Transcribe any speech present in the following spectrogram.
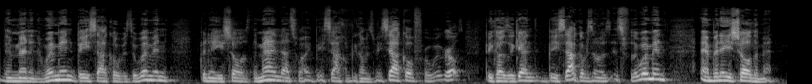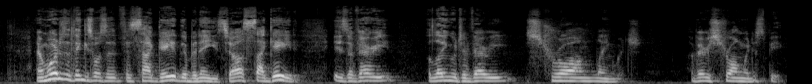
the men and the women. Beis Yaakov is the women, Bnei Yisrael is the men. That's why Beis Yaakov becomes Beis Yaakov for girls, because again, Beis Yaakov is for the women, and Bnei Yisrael the men. And one of the things to, for Saged the Bnei Yisrael? Saged is a very, a language, a very strong language, a very strong way to speak.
